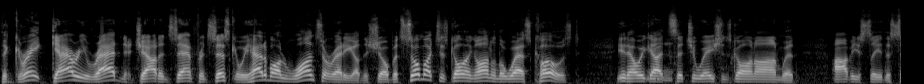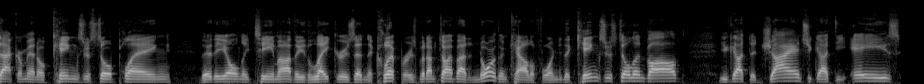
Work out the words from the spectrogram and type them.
The great Gary Radnich out in San Francisco. We had him on once already on the show, but so much is going on on the West Coast. You know, we got situations going on with obviously the Sacramento Kings are still playing. They're the only team, obviously the Lakers and the Clippers, but I'm talking about in Northern California. The Kings are still involved. You got the Giants, you got the A's,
